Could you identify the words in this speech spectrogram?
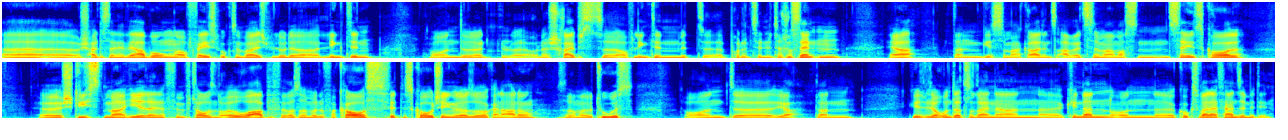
äh, äh, schaltest deine Werbung auf Facebook zum Beispiel oder LinkedIn und oder, oder, oder schreibst auf LinkedIn mit potenziellen Interessenten. Ja, dann gehst du mal gerade ins Arbeitszimmer, machst einen Sales Call, schließt mal hier deine 5000 Euro ab für was auch immer du verkaufst, Fitness-Coaching oder so, keine Ahnung, was auch immer du tust. Und ja, dann gehst wieder runter zu deinen äh, Kindern und äh, guckst weiter Fernsehen mit denen.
